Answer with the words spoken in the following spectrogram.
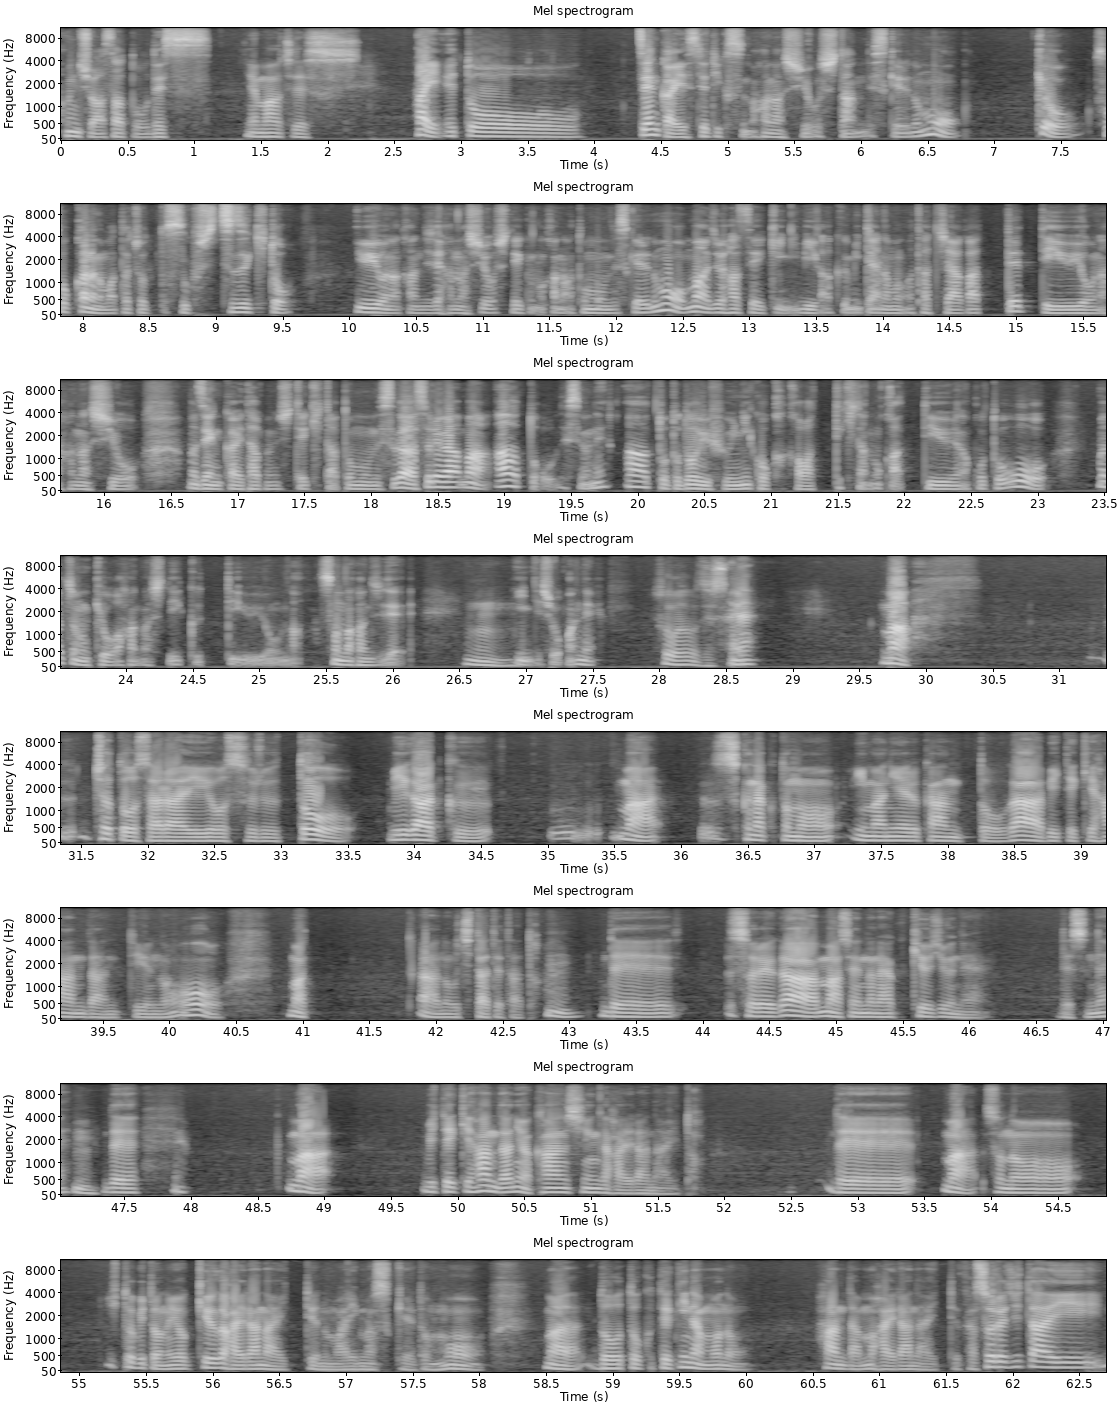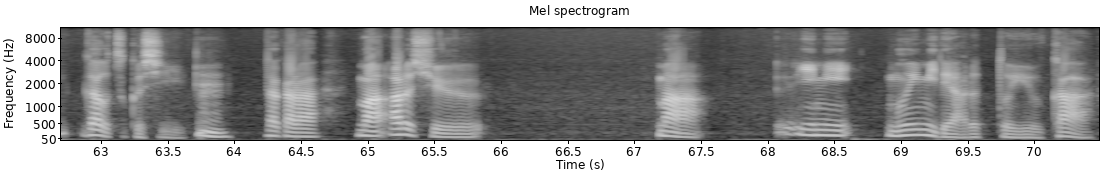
こんにちは、佐藤です。山内です。はい、えっと、前回エステティクスの話をしたんですけれども、今日そこからのまたちょっと少し続きというような感じで話をしていくのかなと思うんですけれども、まあ18世紀に美学みたいなものが立ち上がってっていうような話を、まあ、前回多分してきたと思うんですが、それがまあアートですよね。アートとどういうふうにこう関わってきたのかっていうようなことを、まあちょっと今日は話していくっていうような、そんな感じでいいんでしょうかね。そうですね。はいまあ、ちょっとおさらいをすると、美学、うまあ、少なくともイマニュエル・カントが美的判断っていうのを、まあ、あの打ち立てたと。うん。で、それが、まあ、1790年ですね。うんでね、まあ、美的判断には関心が入らないと。で、まあ、その、人々の欲求が入らないっていうのもありますけれども、まあ、道徳的なもの、判断も入らないっていうか、それ自体が美しい。うん。だから、まあ、ある種、まあ、意味、無意味であるというか、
